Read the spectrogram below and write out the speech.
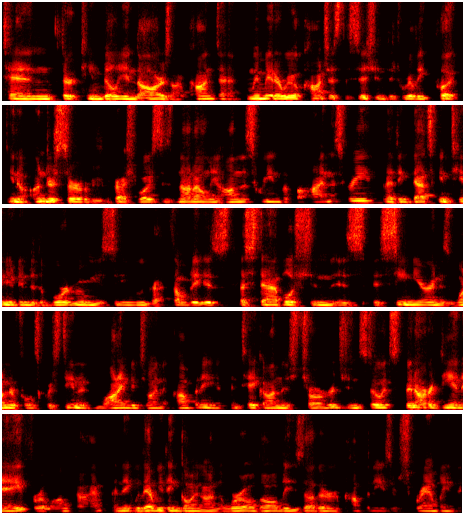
10, 13 billion dollars on content? And we made a real conscious decision to really put, you know, underserved and fresh voices not only on the screen but behind the screen. And I think that's continued into the boardroom. You see, we've had somebody as established and as, as senior and as wonderful as Christina wanting to join the company and, and take on this charge. And so it's been our DNA for a long time. I think with everything going on in the world, all these other companies are scrambling to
